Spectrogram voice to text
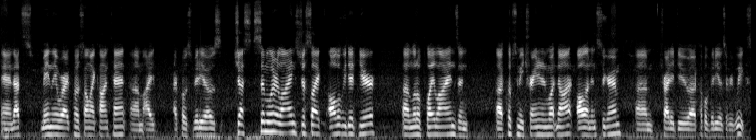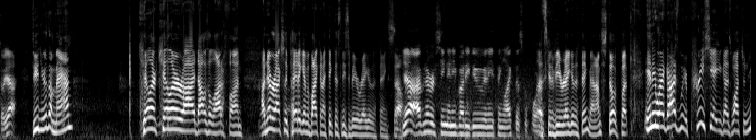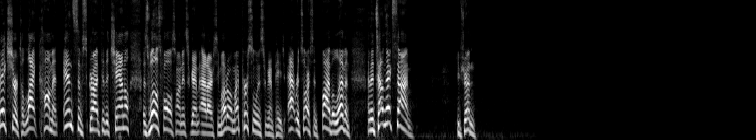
And that's mainly where I post all my content. Um, I, I post videos, just similar lines, just like all what we did here. Um, little play lines and uh, clips of me training and whatnot, all on Instagram. Um, try to do a couple videos every week. So yeah. Dude, you're the man. Killer, killer ride. That was a lot of fun. I've never actually played a game of bike, and I think this needs to be a regular thing. So Yeah, I've never seen anybody do anything like this before. That's gonna be a regular thing, man. I'm stoked. But anyway, guys, we appreciate you guys watching. Make sure to like, comment, and subscribe to the channel, as well as follow us on Instagram at IRCMoto and my personal Instagram page at Rich Larsen 511. And until next time, keep shredding.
